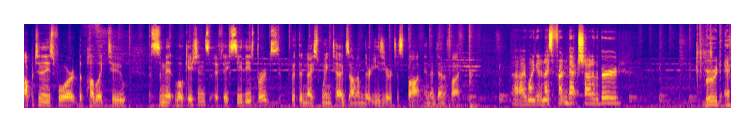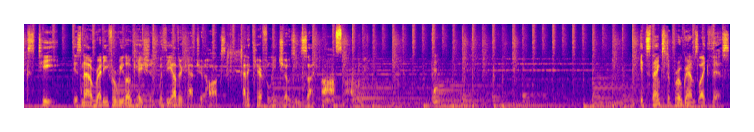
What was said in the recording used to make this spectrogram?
opportunities for the public to submit locations if they see these birds. With the nice wing tags on them, they're easier to spot and identify. Uh, I want to get a nice front and back shot of the bird. Bird XT is now ready for relocation with the other captured hawks at a carefully chosen site. Awesome. Okay. It's thanks to programs like this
